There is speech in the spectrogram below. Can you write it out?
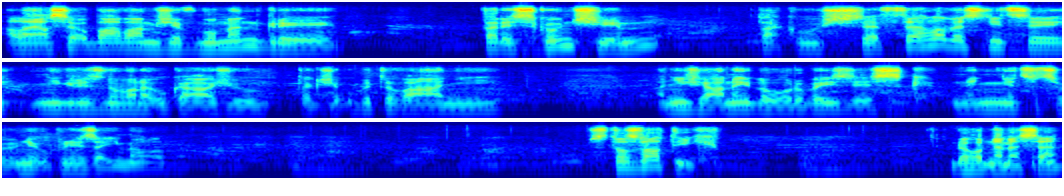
Ale já se obávám, že v moment, kdy tady skončím, tak už se v téhle vesnici nikdy znova neukážu, takže ubytování ani žádný dlouhodobý zisk není něco, co by mě úplně zajímalo. 100 zlatých. Dohodneme se?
